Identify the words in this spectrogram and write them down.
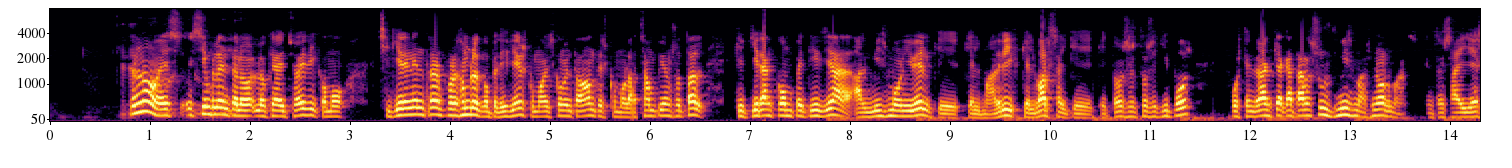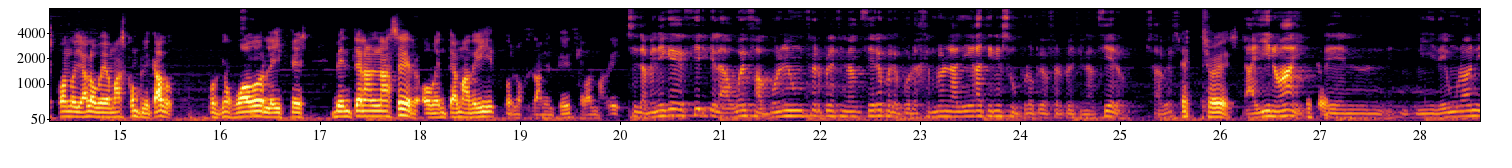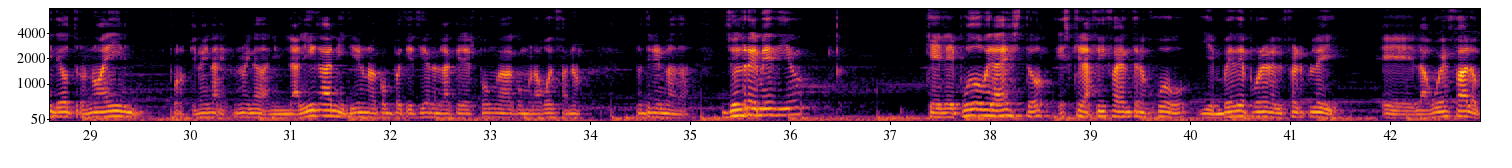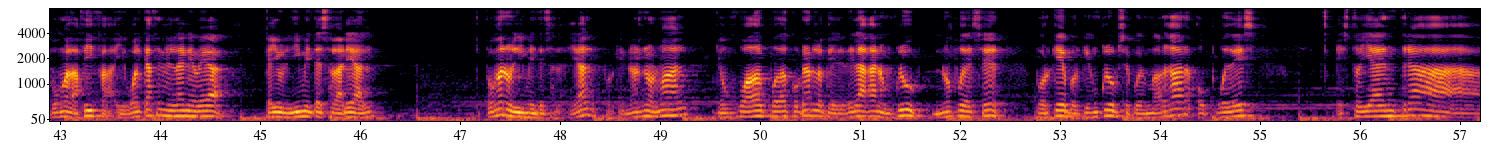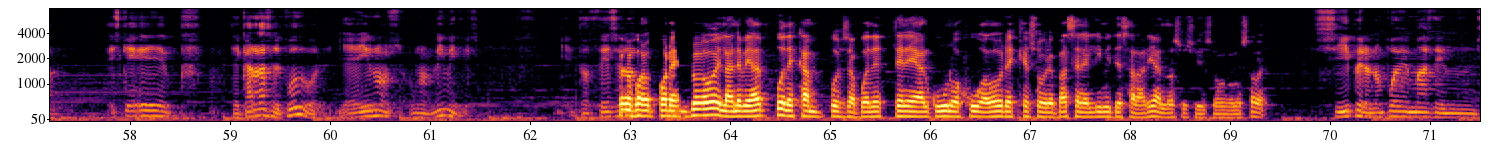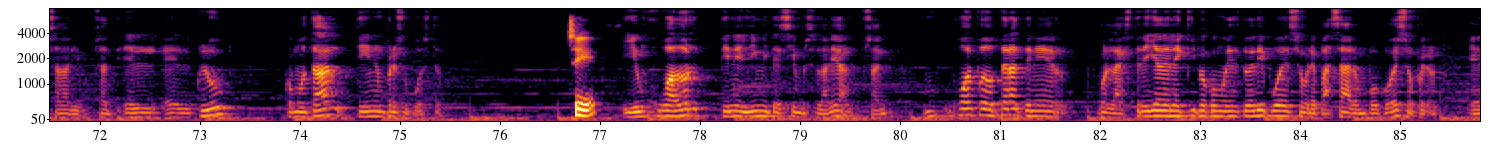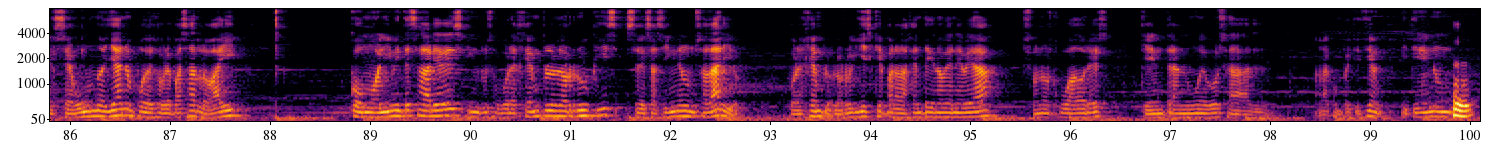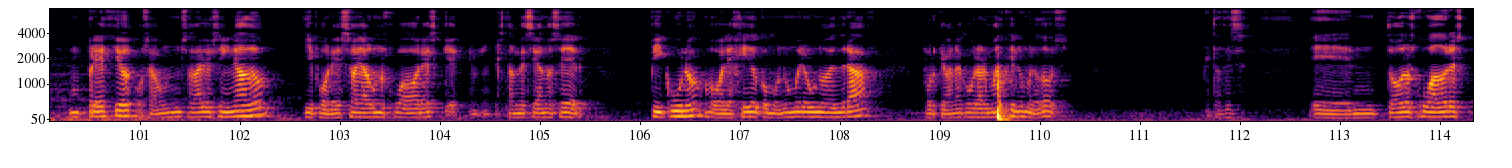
No, no, es, simplemente lo, lo que ha dicho Eddie, como si quieren entrar, por ejemplo, en competiciones, como habéis comentado antes, como la Champions o tal, que quieran competir ya al mismo nivel que, que el Madrid, que el Barça y que, que todos estos equipos, pues tendrán que acatar sus mismas normas. Entonces ahí es cuando ya lo veo más complicado. Porque a un jugador le dices, vente al Nasser o vente al Madrid, pues lógicamente se va al Madrid. Sí, también hay que decir que la UEFA pone un fair play financiero, pero por ejemplo en la liga tiene su propio fair play financiero, ¿sabes? Eso es. Allí no hay, en- ni de un lado ni de otro, no hay, porque no hay, na- no hay nada, ni la liga, ni tienen una competición en la que les ponga como la UEFA, no, no tienen nada. Yo el remedio que le puedo ver a esto es que la FIFA entre en juego y en vez de poner el fair play eh, la UEFA lo ponga la FIFA, igual que hacen en la NBA, que hay un límite salarial, que pongan un límite salarial, porque no es normal que un jugador pueda cobrar lo que le dé la gana a un club. No puede ser. ¿Por qué? Porque un club se puede embargar o puedes. Esto ya entra. Es que pff, te cargas el fútbol y hay unos, unos límites. Entonces. Pero por, por ejemplo, en la NBA puedes, pues, o sea, puedes tener algunos jugadores que sobrepasen el límite salarial, no sé si eso lo sabes. Sí, pero no pueden más de un salario. O sea, el, el club, como tal, tiene un presupuesto. Sí, Y un jugador tiene límite siempre salarial. O sea, un jugador puede optar a tener. Pues la estrella del equipo, como dices tú, Eddie, puede sobrepasar un poco eso, pero el segundo ya no puede sobrepasarlo. Hay como límites salariales, incluso por ejemplo en los rookies se les asigna un salario. Por ejemplo, los rookies que para la gente que no ve NBA son los jugadores que entran nuevos al- a la competición y tienen un, precio, o sea, un salario asignado y por eso hay algunos jugadores que están deseando ser pick 1 o elegido como número 1 del draft porque van a cobrar más que el número 2. Entonces, eh, todos los jugadores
